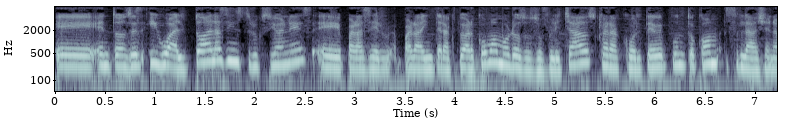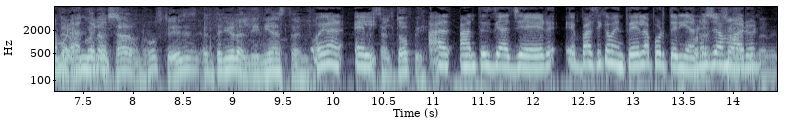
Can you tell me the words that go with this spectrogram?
Eh, entonces, igual, todas las instrucciones eh, para hacer, para interactuar como amorosos o flechados, caracoltv.com slash enamorándonos. ¿no? Ustedes han tenido las líneas hasta el, Oigan, el, hasta el tope. a- antes de ayer, eh, básicamente de la portería nos llamaron,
